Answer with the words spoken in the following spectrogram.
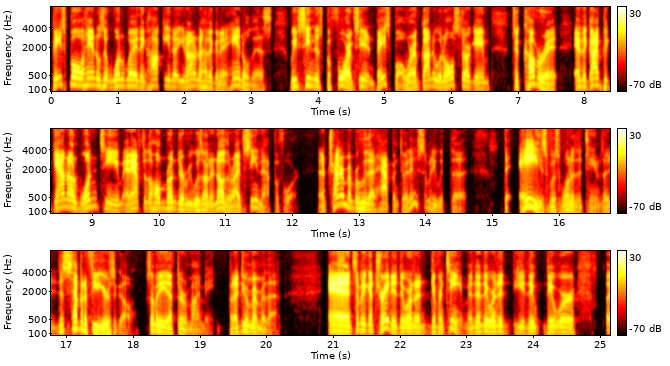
baseball handles it one way. I think hockey, you know, I don't know how they're going to handle this. We've seen this before. I've seen it in baseball where I've gone to an All Star game to cover it, and the guy began on one team, and after the home run derby was on another. I've seen that before. And I'm trying to remember who that happened to. I think it was somebody with the the A's was one of the teams. This happened a few years ago. Somebody have to remind me, but I do remember that. And somebody got traded. They were on a different team, and then they were in a, they they were uh,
